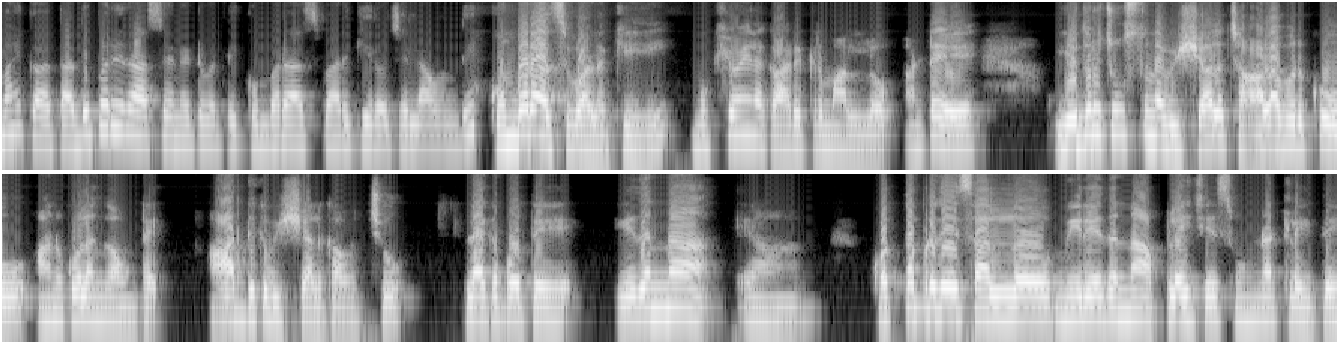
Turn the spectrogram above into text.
అమ్మ తదుపరి రాశి అయినటువంటి కుంభరాశి వారికి ఈ రోజు ఎలా ఉంది? కుంభరాశి వాళ్ళకి ముఖ్యమైన కార్యక్రమాల్లో అంటే ఎదురు చూస్తున్న విషయాలు చాలా వరకు అనుకూలంగా ఉంటాయి. ఆర్థిక విషయాలు కావచ్చు లేకపోతే ఏదన్నా కొత్త ప్రదేశాల్లో మీరు ఏదన్నా అప్లై చేసి ఉన్నట్లయితే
